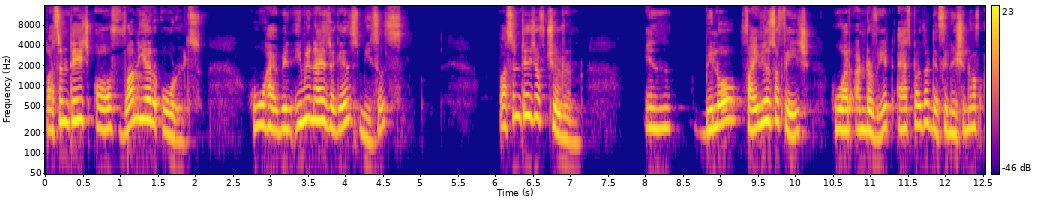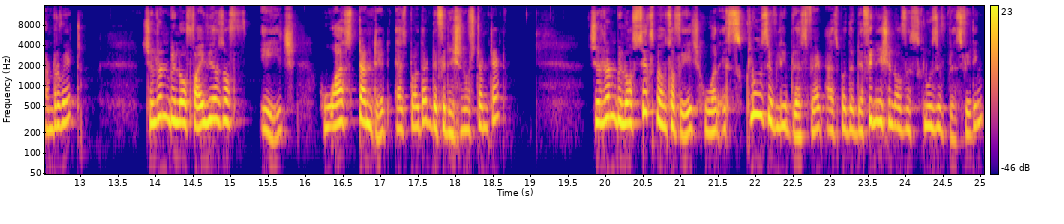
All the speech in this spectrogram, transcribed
Percentage of one year olds who have been immunized against measles. Percentage of children in below 5 years of age who are underweight as per the definition of underweight. Children below 5 years of age who are stunted as per the definition of stunted. Children below 6 months of age who are exclusively breastfed as per the definition of exclusive breastfeeding.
